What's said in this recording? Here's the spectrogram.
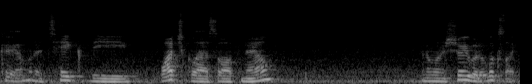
Okay, I'm going to take the watch glass off now, and I want to show you what it looks like.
